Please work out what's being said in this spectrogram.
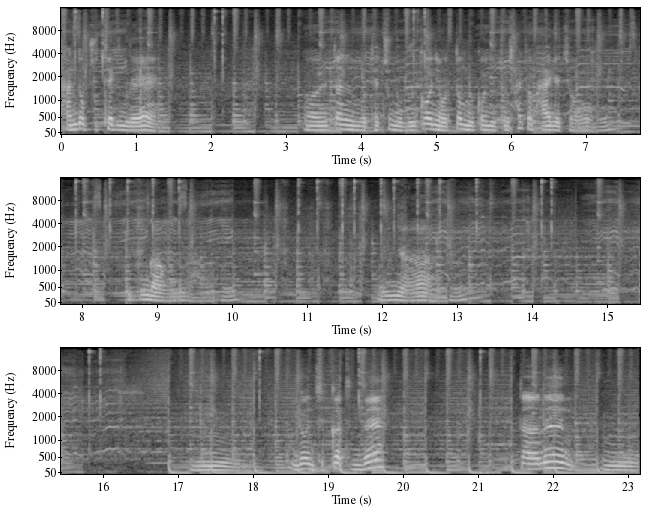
단독 주택인데 어, 일단은 뭐 대충 뭐 물건이 어떤 물건이 좀 살펴봐야겠죠. 이쁜가 없는가. 응? 어딨냐. 응? 음, 이런 집 같은데 일단은 음,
